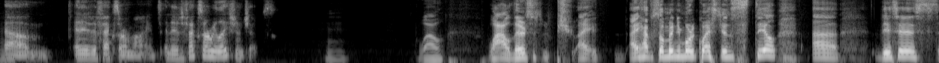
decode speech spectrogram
mm. um, and it affects our minds and it affects our relationships mm. wow wow there's i i have so many more questions still uh this is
